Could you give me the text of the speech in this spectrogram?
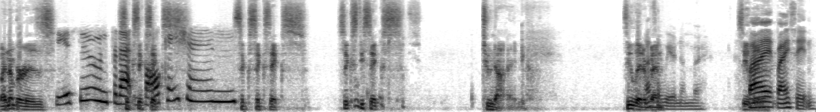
My number is See you soon for that Six, six, six. vacation. 666 66 29. See you later, That's a weird number. See you Bye, later. bye, Satan.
